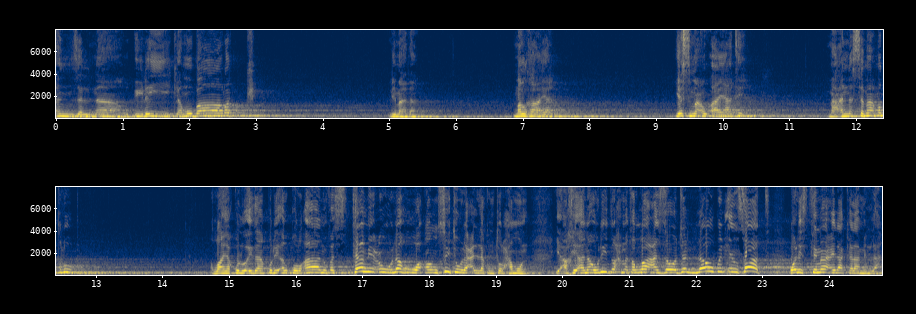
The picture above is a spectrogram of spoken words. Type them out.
أنزلناه إليك مبارك. لماذا؟ ما الغاية؟ يسمع آياته مع أن السماع مطلوب. الله يقول وإذا قرئ القرآن فاستمعوا له وأنصتوا لعلكم ترحمون. يا أخي أنا أريد رحمة الله عز وجل لو بالإنصات والاستماع إلى كلام الله.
